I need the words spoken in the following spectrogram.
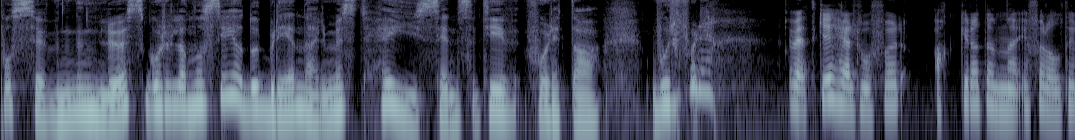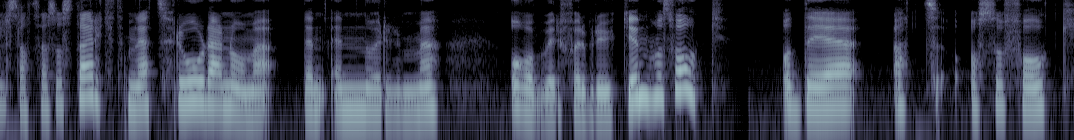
på søvnen løs, går det an å si, og du ble nærmest høysensitiv for dette. Hvorfor det? Jeg vet ikke helt hvorfor akkurat denne i forhold til satt seg så sterkt, men jeg tror det er noe med den enorme overforbruken hos folk. Og det at også folk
